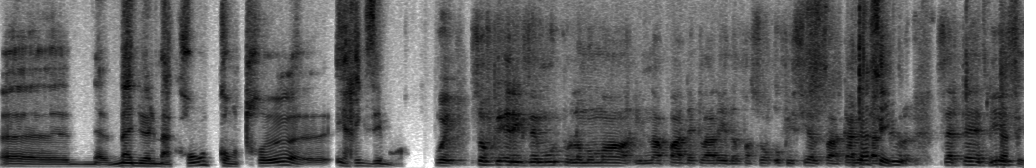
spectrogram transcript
Emmanuel Macron contre Éric Zemmour. Oui, sauf que Éric Zemmour, pour le moment, il n'a pas déclaré de façon officielle sa candidature. Certains disent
